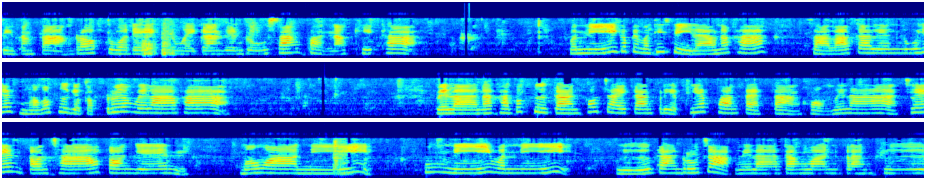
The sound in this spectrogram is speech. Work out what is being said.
สิ่งต่างๆ รอบตัวเด็กหน่วยการเรียนรู้สร้างฝันนักคิดค่ะ วันนี้ก็เป็นวันที่ 4 แล้วนะคะ สาระการเรียนรู้ย่อยของเราก็คือเกี่ยวกับเรื่องเวลาค่ะ เวลานะคะก็คือการเข้าใจการเปรียบเทียบความแตกต่างของเวลา เช่น ตอนเช้า ตอนเย็น เมื่อวานนี้ พรุ่งนี้ วันนี้ หรือการรู้จักเวลากลางวันกลางคืน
